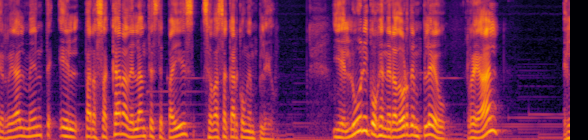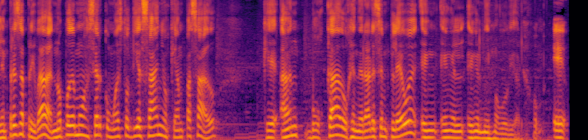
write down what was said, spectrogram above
que realmente el, para sacar adelante este país se va a sacar con empleo. Y el único generador de empleo real es la empresa privada. No podemos hacer como estos 10 años que han pasado, que han buscado generar ese empleo en, el, mismo gobierno. Eh,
